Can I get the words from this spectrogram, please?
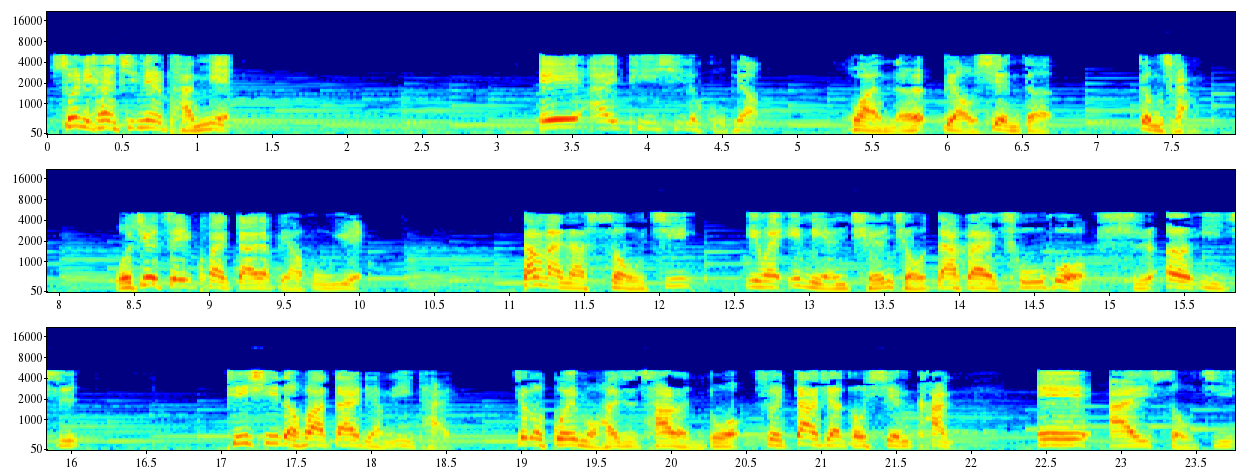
所以你看今天的盘面，AI PC 的股票反而表现的更强。我觉得这一块大家不要忽略。当然了，手机因为一年全球大概出货十二亿只，PC 的话大概两亿台，这个规模还是差很多，所以大家都先看 AI 手机。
